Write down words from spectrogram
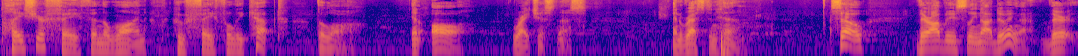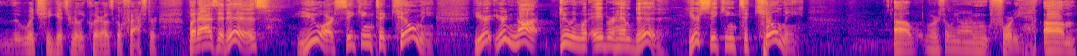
place your faith in the one who faithfully kept the law in all righteousness and rest in him. So, they're obviously not doing that, they're, which he gets really clear. Let's go faster. But as it is, You are seeking to kill me. You're, you're not doing what Abraham did. You're seeking to kill me. Uh, where's are we on 40? Um,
